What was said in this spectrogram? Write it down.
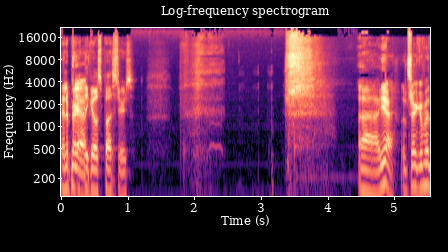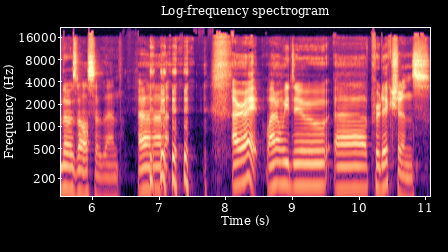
and apparently Yeah. Ghostbusters. Uh, yeah, let's recommend those also then. Uh, all right, why don't we do uh, predictions?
